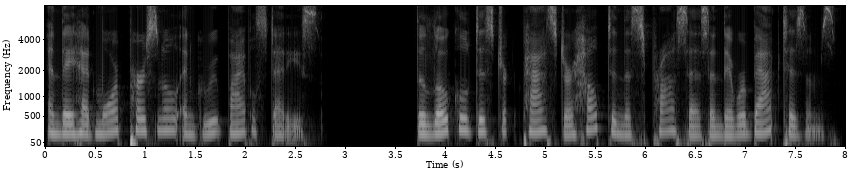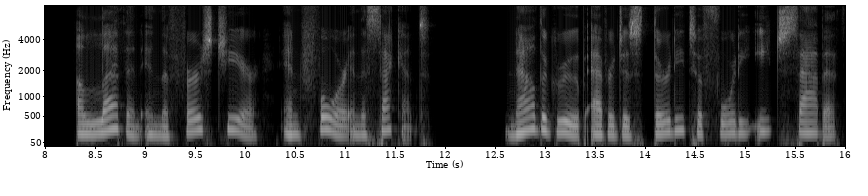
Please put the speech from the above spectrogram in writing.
and they had more personal and group Bible studies. The local district pastor helped in this process, and there were baptisms 11 in the first year and four in the second. Now the group averages 30 to 40 each Sabbath,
